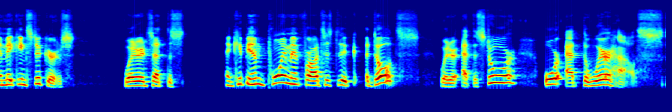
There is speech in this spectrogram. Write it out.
and making stickers, whether it's at the and keeping employment for autistic adults, whether at the store or at the warehouse.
